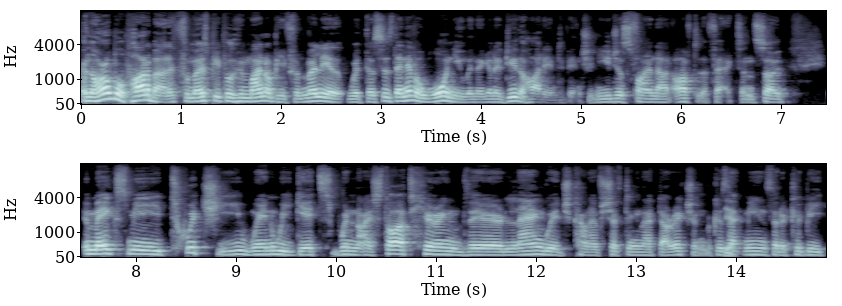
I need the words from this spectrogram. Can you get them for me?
and the horrible part about it, for most people who might not be familiar with this, is they never warn you when they're going to do the hard intervention. You just find out after the fact. And so it makes me twitchy when we get, when I start hearing their language kind of shifting in that direction, because yeah that means that it could be,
